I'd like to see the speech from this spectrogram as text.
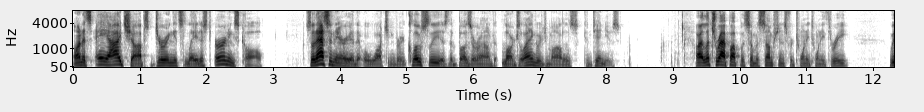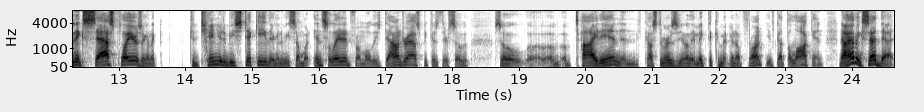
on its AI chops during its latest earnings call. So that's an area that we're watching very closely as the buzz around large language models continues. All right, let's wrap up with some assumptions for 2023. We think SaaS players are going to continue to be sticky. They're going to be somewhat insulated from all these downdrafts because they're so, so uh, uh, tied in and customers, you know, they make the commitment up front. You've got the lock in. Now, having said that,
